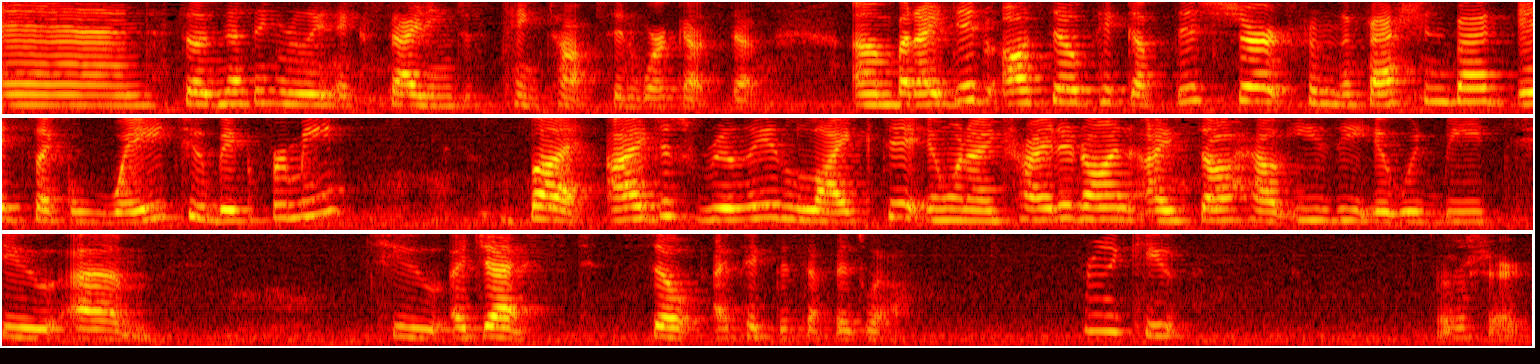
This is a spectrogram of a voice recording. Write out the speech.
and so nothing really exciting, just tank tops and workout stuff. Um, but I did also pick up this shirt from the Fashion Bug. It's like way too big for me, but I just really liked it. And when I tried it on, I saw how easy it would be to um, to adjust. So I picked this up as well. Really cute little shirt.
